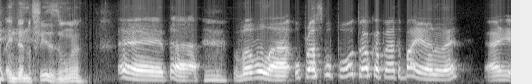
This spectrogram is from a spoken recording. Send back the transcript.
Ainda não fiz uma. É, tá. Vamos lá. O próximo ponto é o Campeonato Baiano, né?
